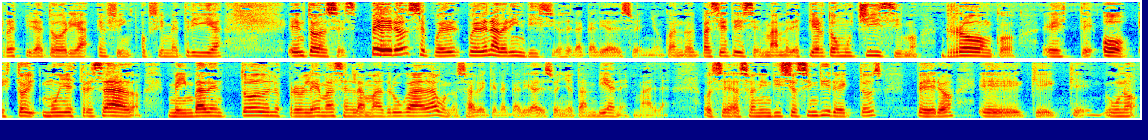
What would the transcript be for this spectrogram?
respiratoria, en fin, oximetría. Entonces, pero se pueden haber indicios de la calidad del sueño. Cuando el paciente dice, me despierto muchísimo, ronco, este, o estoy muy estresado, me invaden todos los problemas en la madrugada, uno sabe que la calidad del sueño también es mala. O sea, son indicios indirectos, pero eh, que, que uno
